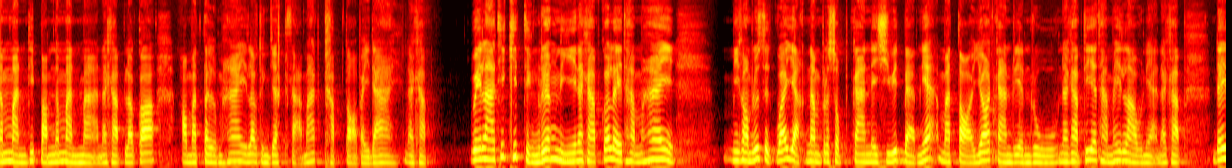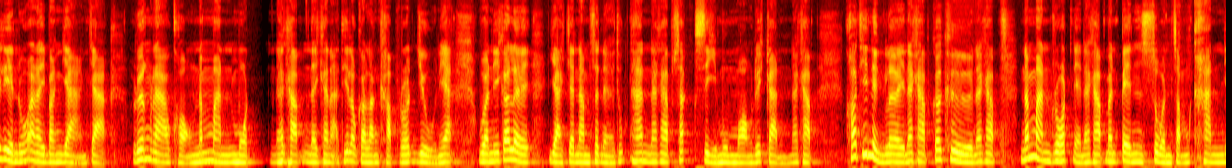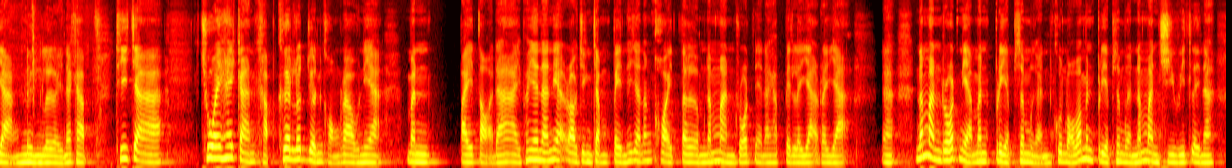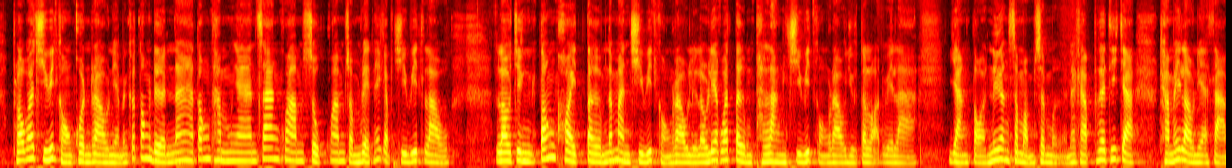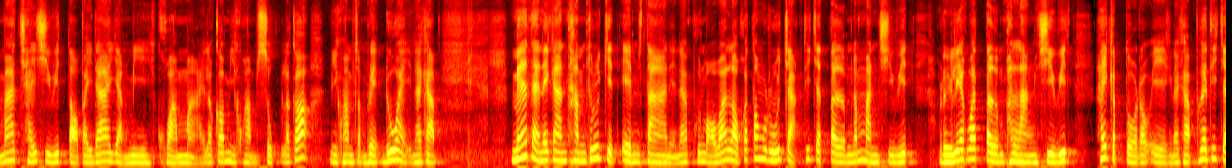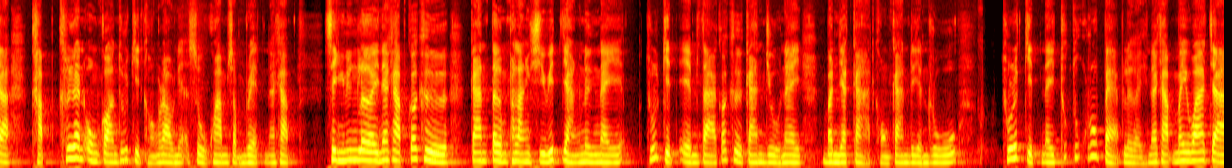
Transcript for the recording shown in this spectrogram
น้ำมันที่ปั๊มน้ำมันมานะครับแล้วก็เอามาเติมให้เราถึงจะสามารถขับต่อไปได้นะครับ เวลาที่คิดถึงเรื่องนี้นะครับก็เลยทำให้ มีความรู้สึกว่าอยากนำประสบการณ์ในชีวิตแบบนี้มาต่อยอดการเรียนรู้นะครับ ที่จะทำให้เราเนี่ยนะครับได้เรียนรู้อะไรบางอย่างจากเรื่องราวของน้ำมันหมดนะครับในขณะที่เรากำลังขับรถอยู่เนี่ยวันนี้ก็เลยอยากจะนำเสนอทุกท่านนะครับสัก 4 มุมมองด้วยกันนะครับข้อที่ 1 เลยนะครับก็คือนะครับน้ำมันรถเนี่ยนะครับมันเป็นส่วนสำคัญอย่างหนึ่งเลยนะครับที่จะช่วยให้การขับเคลื่อนรถยนต์ของเราเนี่ยมัน ไปต่อได้ เพราะฉะนั้นเนี่ยเราจึงจำเป็นที่จะต้องคอยเติมน้ำมันรถเนี่ยนะครับเป็นระยะระยะนะน้ำมันรถเนี่ยมันเปรียบเสมือน คุณบอกว่ามันเปรียบเสมือนน้ำมันชีวิตเลยนะ เพราะว่าชีวิตของคนเราเนี่ยมันก็ต้องเดินหน้าต้องทำงานสร้างความสุขความสำเร็จให้กับชีวิตเรา เราจึงต้องคอยเติมน้ำมันชีวิตของเรา หรือเราเรียกว่าเติมพลังชีวิตของเราอยู่ตลอดเวลา อย่างต่อเนื่องสม่ำเสมอนะครับ เพื่อที่จะทำให้เราเนี่ยสามารถใช้ชีวิตต่อไปได้อย่างมีความหมาย แล้วก็มีความสุข แล้วก็มีความสำเร็จด้วยนะครับแม้แต่ในการทำธุรกิจเอ็มสตาร์เนี่ยนะคุณหมอว่าเราก็ต้องรู้จักที่จะเติมน้ำมันชีวิต หรือเรียกว่าเติมพลังชีวิตให้กับตัวเราเองนะครับ เพื่อที่จะขับเคลื่อนองค์กรธุรกิจของเราเนี่ยสู่ความสำเร็จนะครับ สิ่งหนึ่งเลยนะครับก็คือการเติมพลังชีวิตอย่างหนึ่งในธุรกิจเอ็มสตาก็คือการอยู่ในบรรยากาศของการเรียนรู้ธุรกิจในทุกๆ รูปแบบเลยนะครับไม่ว่าจะ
